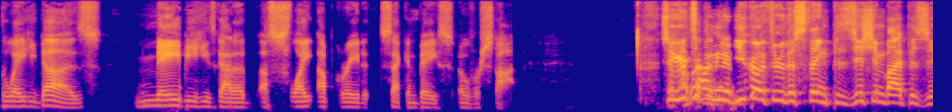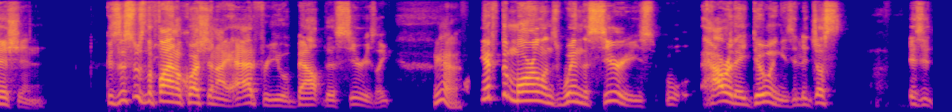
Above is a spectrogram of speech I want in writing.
the way he does. Maybe he's got a, a slight upgrade at second base over Stott. So you're telling me if you go through this thing position by position, because this was the final question I had for you about this series. Like, yeah, if the Marlins win the series, how are they doing? Is it just is it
